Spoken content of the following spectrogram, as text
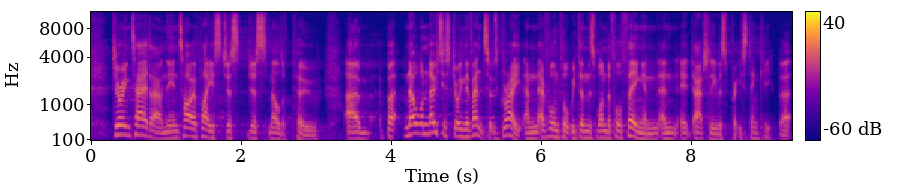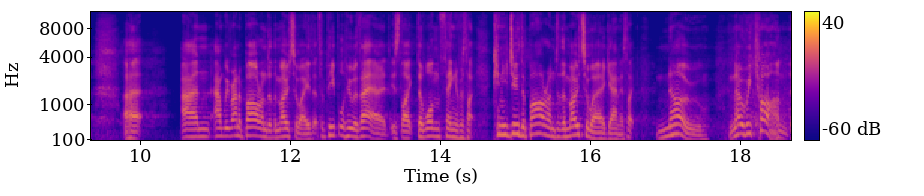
during teardown, the entire place just, just smelled of poo. Um, but no one noticed during the event, so it was great. And everyone thought we'd done this wonderful thing, and, and it actually was pretty stinky. But, uh, and, and we ran a bar under the motorway that for people who were there is like the one thing, it was like, can you do the bar under the motorway again? It's like, no, no, we can't.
